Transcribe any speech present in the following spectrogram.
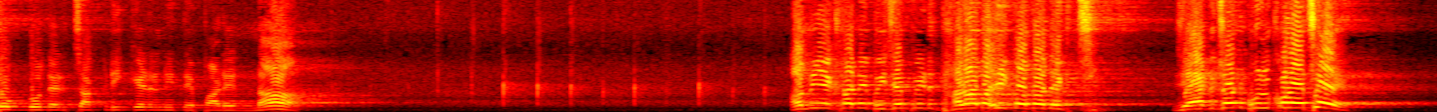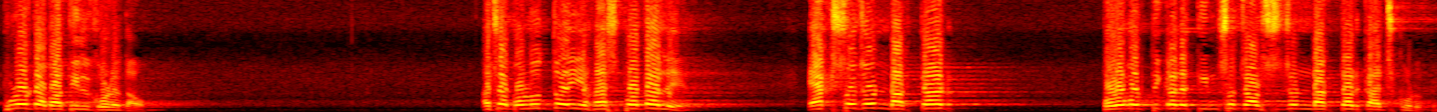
যোগ্যদের চাকরি কেড়ে নিতে পারেন না। আমি এখানে বিজেপির ধারাবাহিকতা দেখছি। যে একজন ভুল করেছে, পুরোটা বাতিল করে দাও। আচ্ছা বলুন তো এই হাসপাতালে একশো জন ডাক্তার, পরবর্তীকালে তিনশো চারশো জন ডাক্তার কাজ করবে।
